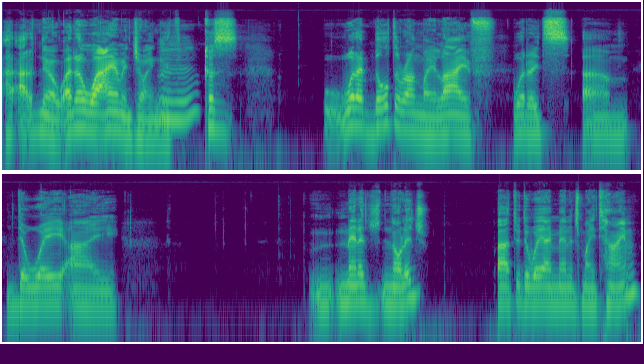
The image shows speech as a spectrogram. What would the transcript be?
I, I don't know. I don't know why I'm enjoying it Mhm. because what I built around my life, whether it's um, the way I manage knowledge, uh, to the way I manage my time,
